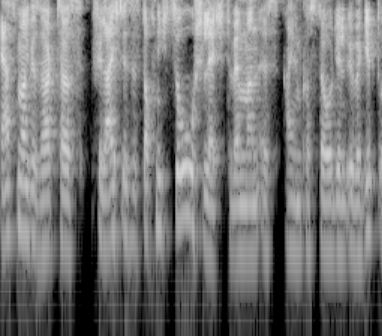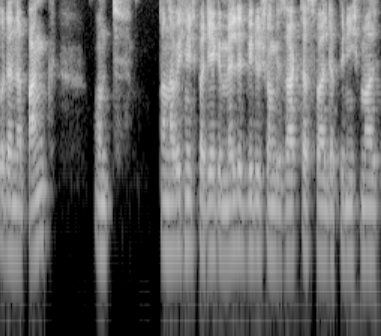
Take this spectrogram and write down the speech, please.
erstmal gesagt hast, vielleicht ist es doch nicht so schlecht, wenn man es einem Custodian übergibt oder einer Bank. Und dann habe ich mich bei dir gemeldet, wie du schon gesagt hast, weil da bin ich mal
